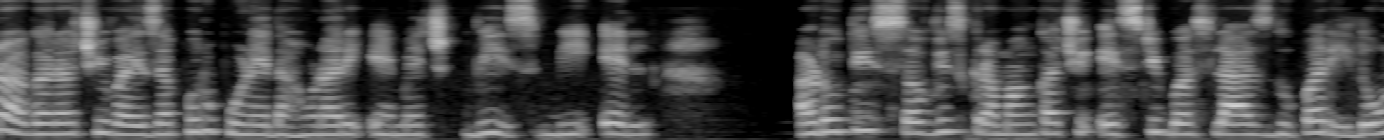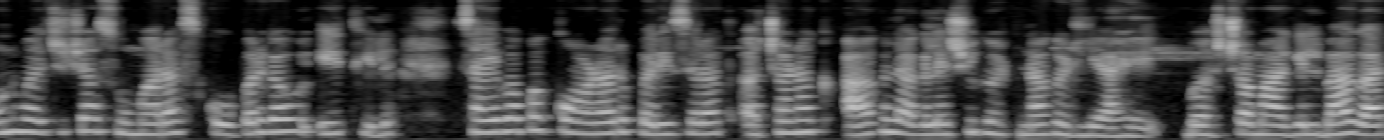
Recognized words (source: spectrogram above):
आगाराची वैजापूर पुणे धावणारी एम एच वीस बी एल अडोतीस सव्वीस क्रमांकाची एस टी बसला आज दुपारी दोन वाजेच्या सुमारास कोपरगाव येथील साईबाबा कॉर्नर परिसरात अचानक आग लागल्याची घटना घडली आहे. बसच्या मागील भागात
